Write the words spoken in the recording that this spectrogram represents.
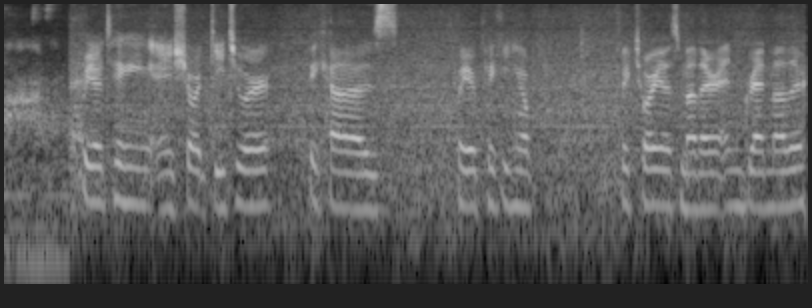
mom? We are taking a short detour because we are picking up Victoria's mother and grandmother.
